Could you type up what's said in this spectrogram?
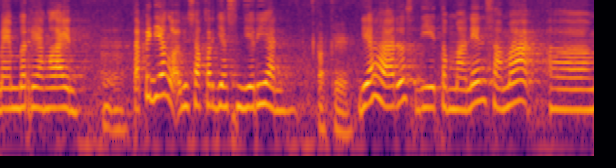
member yang lain. Hmm. Tapi dia nggak bisa kerja sendirian, oke dia harus ditemanin sama em,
